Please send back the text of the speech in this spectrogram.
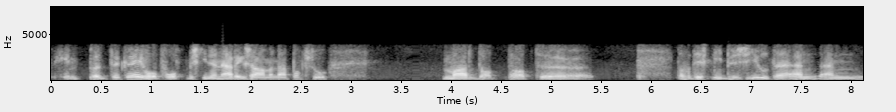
geen punten krijg of, of misschien een examen heb of zo. Maar dat, dat, uh, dat is niet bezield hè, en, en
